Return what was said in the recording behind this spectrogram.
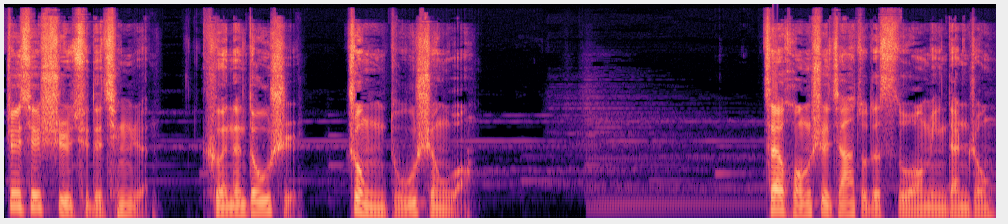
这些逝去的亲人可能都是中毒身亡。在黄氏家族的死亡名单中，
